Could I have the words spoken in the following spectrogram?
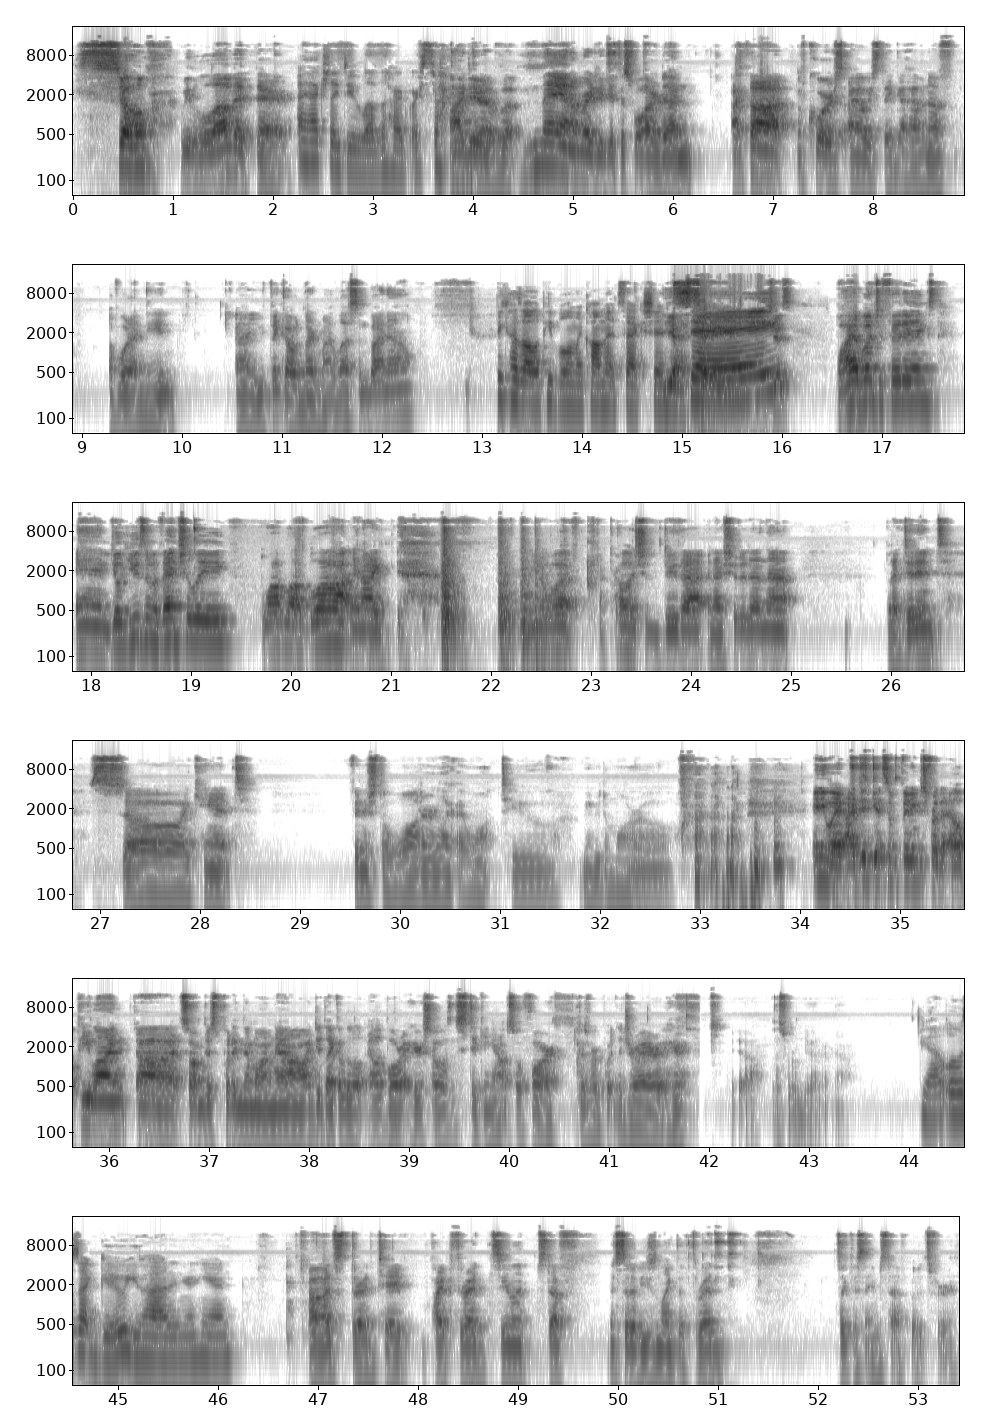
so we love it there. I actually do love the hardware store. I do, but man, I'm ready to get this water done. I thought, of course, I always think I have enough of what I need. Uh, you'd think I would learn my lesson by now. Because all the people in the comment section Yeah, say, saying just buy a bunch of fittings and you'll use them eventually. Blah blah blah. And I, you know what? I probably should do that, and I should have done that, but I didn't. So I can't finish the water like I want to. Maybe tomorrow. anyway, I did get some fittings for the LP line, uh, so I'm just putting them on now. I did like a little elbow right here, so I wasn't sticking out so far because we're putting the dryer right here. Yeah, that's what I'm doing right now. Yeah, what was that goo you had in your hand? Uh, it's thread tape, pipe thread sealant stuff. Instead of using like the thread, it's like the same stuff, but it's for.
